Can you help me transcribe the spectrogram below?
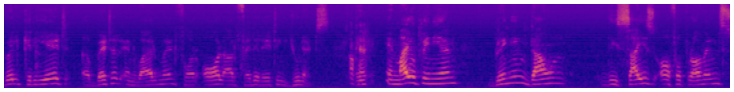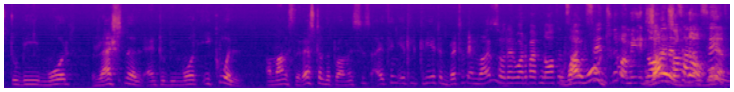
will create a better environment for all our federating units. Okay. In, in my opinion, bringing down the size of a province to be more rational and to be more equal amongst the rest of the provinces, I think it will create a better environment. So then what about North and Why South won't? No, I mean, it's Northern some, and no. southern Sindh. yeah.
